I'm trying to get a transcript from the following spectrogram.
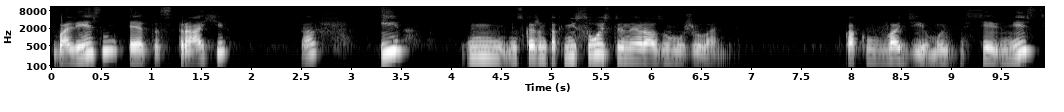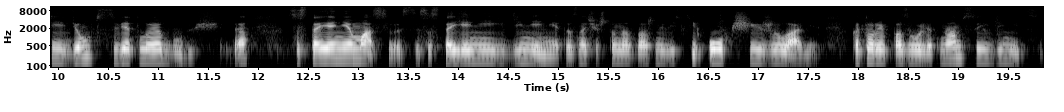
болезни, это страхи да, и, скажем так, несвойственные разуму желания. Как в воде, мы все вместе идем в светлое будущее. Да? состояние массовости, состояние единения. Это значит, что нас должны вести общие желания, которые позволят нам соединиться.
